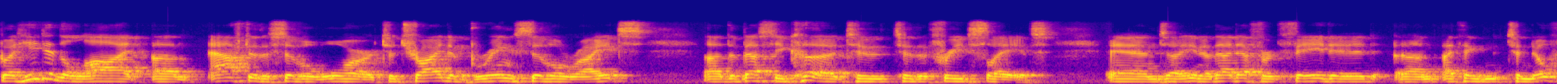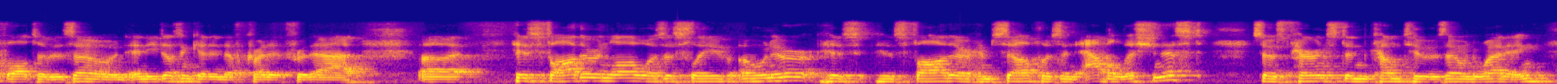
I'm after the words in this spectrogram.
But he did a lot um, after the Civil War to try to bring civil rights uh, the best he could to, to the freed slaves. And, uh, you know, that effort faded, um, I think, to no fault of his own, and he doesn't get enough credit for that. Uh, his father in law was a slave owner. His, his father himself was an abolitionist, so his parents didn't come to his own wedding.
